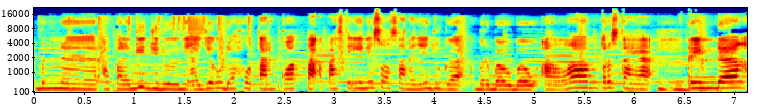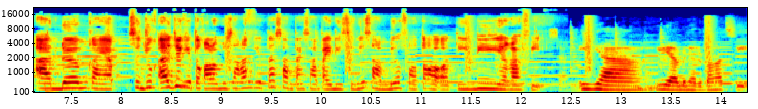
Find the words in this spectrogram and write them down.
Bener, apalagi judulnya aja udah hutan kota. Pasti ini suasananya juga berbau-bau alam, terus kayak Mm-mm. rindang, adem, kayak sejuk aja gitu. Kalau misalkan kita santai-santai di sini sambil foto OOTD ya Kak Vi? Iya, iya benar banget sih.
